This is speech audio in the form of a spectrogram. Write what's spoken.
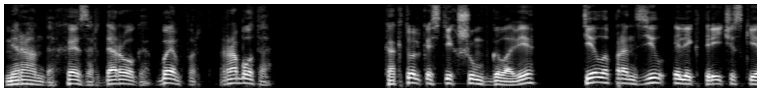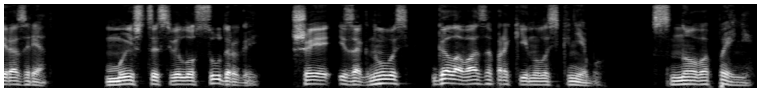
Миранда, Хезер, дорога, Бэмфорд, работа. Как только стих шум в голове, Тело пронзил электрический разряд. Мышцы свело судорогой, шея изогнулась, голова запрокинулась к небу. Снова Пенни.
